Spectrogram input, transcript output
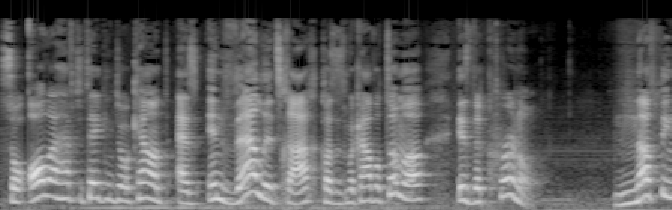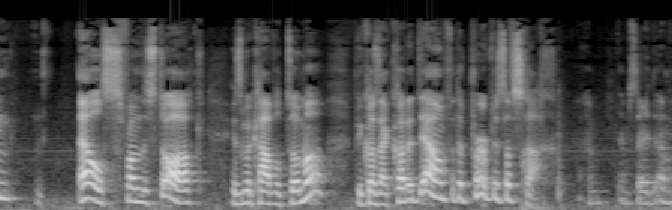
So all I have to take into account as invalid schach, because it's makabel tuma, is the kernel. Nothing else from the stalk is makabel tuma because I cut it down for the purpose of schach. I'm, I'm sorry. I'm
